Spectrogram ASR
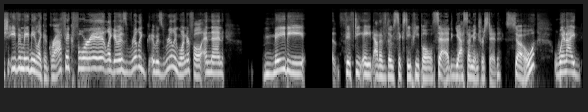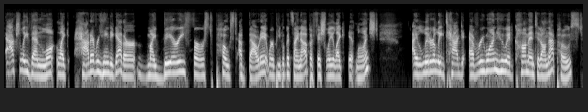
she even made me like a graphic for it. Like it was really it was really wonderful. And then maybe 58 out of those 60 people said yes i'm interested. So when i actually then lo- like had everything together my very first post about it where people could sign up officially like it launched i literally tagged everyone who had commented on that post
